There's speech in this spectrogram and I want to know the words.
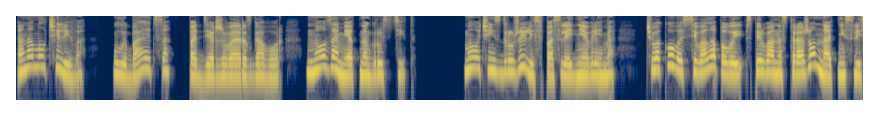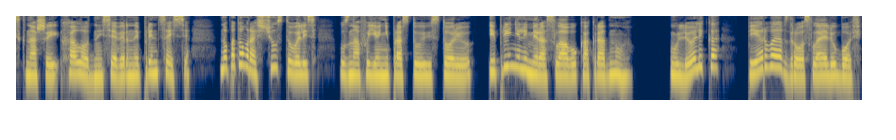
Она молчалива, улыбается, поддерживая разговор, но заметно грустит. Мы очень сдружились в последнее время. Чувакова с Сиволаповой сперва настороженно отнеслись к нашей холодной северной принцессе, но потом расчувствовались, узнав ее непростую историю, и приняли Мирославу как родную. У Лёлика первая взрослая любовь.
